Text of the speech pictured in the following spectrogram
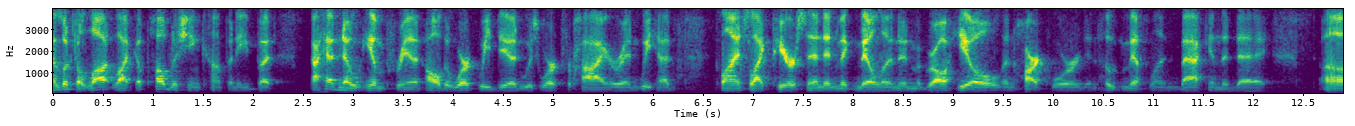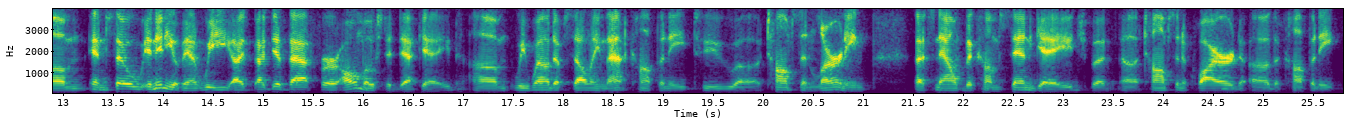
I looked a lot like a publishing company, but I had no imprint. All the work we did was work for hire, and we had clients like Pearson and Macmillan and McGraw Hill and Harcourt and Houghton Mifflin back in the day. Um, and so, in any event, we I, I did that for almost a decade. Um, we wound up selling that company to uh, Thomson Learning. That's now become Cengage, but uh, Thomson acquired uh, the company.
